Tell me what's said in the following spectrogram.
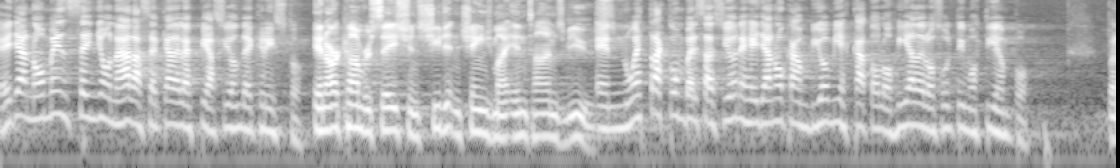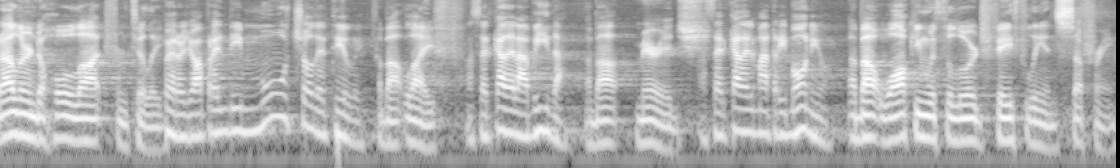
Ella no me enseñó nada acerca de la expiación de Cristo. In our conversations, she didn't change my end times views. En nuestras conversaciones ella no cambió mi escatología de los últimos tiempos. But I learned a whole lot from Tilly Pero yo aprendí mucho de Tilly about life, acerca de la vida, about marriage, acerca del matrimonio, about walking with the Lord faithfully in suffering.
